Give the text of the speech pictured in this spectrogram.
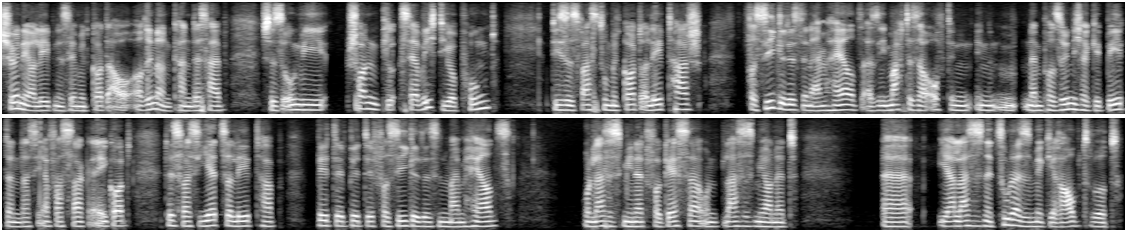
schönen Erlebnisse mit Gott auch erinnern kann. Deshalb ist es irgendwie schon ein sehr wichtiger Punkt. Dieses, was du mit Gott erlebt hast, versiegelt es in einem Herz. Also ich mache das auch oft in, in einem persönlichen Gebet dann, dass ich einfach sage, ey Gott, das, was ich jetzt erlebt habe, bitte, bitte versiegelt es in meinem Herz und lass es mir nicht vergessen und lass es mir auch nicht, äh, ja, lass es nicht zu, dass es mir geraubt wird.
